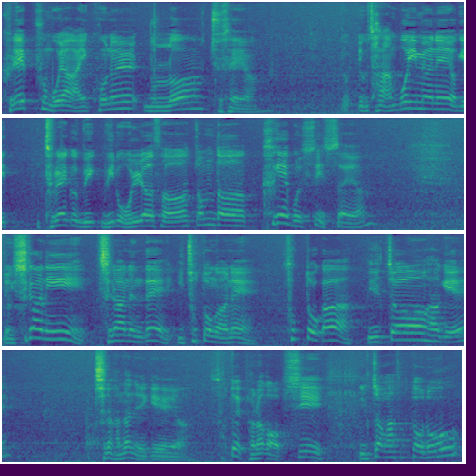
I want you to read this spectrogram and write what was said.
그래프 모양 아이콘을 눌러 주세요. 이거 잘 안 보이면은 여기 드래그 위, 위로 올려서 좀 더 크게 볼 수 있어요. 여기 시간이 지나는데 2초 동안에 속도가 일정하게 지나간다는 얘기예요. 속도의 변화가 없이 일정한 속도로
